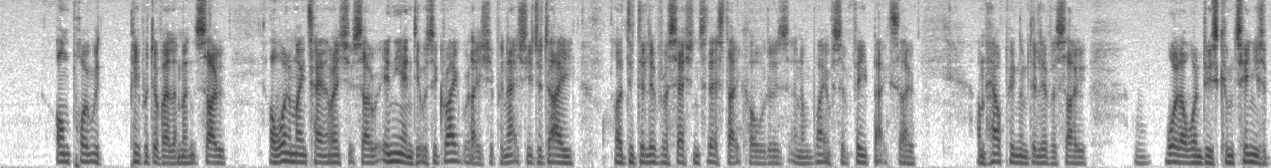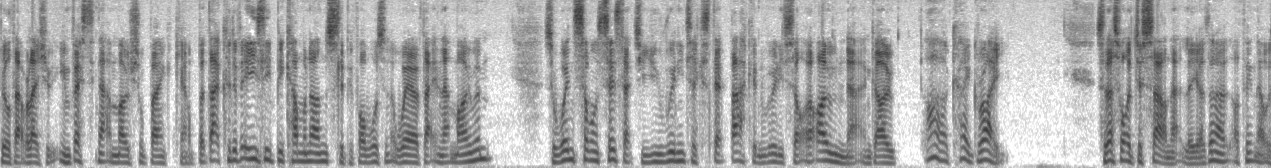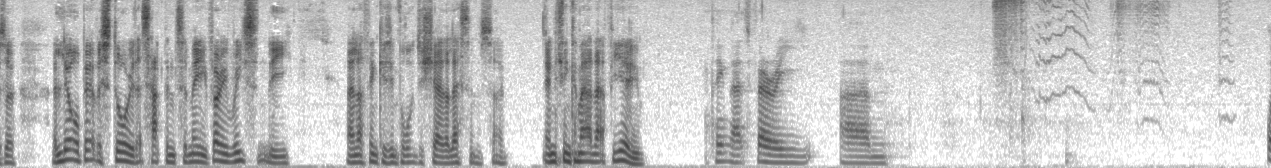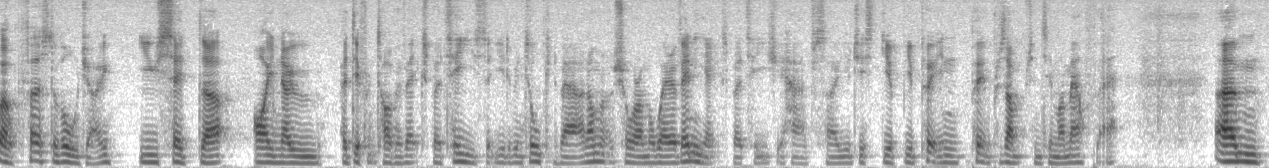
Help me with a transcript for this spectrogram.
on point with people development. So I want to maintain the relationship. So in the end, it was a great relationship. And actually today, I did deliver a session to their stakeholders, and I'm waiting for some feedback. So I'm helping them deliver. So what I want to do is continue to build that relationship, invest in that emotional bank account. But that could have easily become an unslip if I wasn't aware of that in that moment. So when someone says that to you, you really need to step back and really sort of own that and go, "Oh, okay, great." So that's what I just say on that, Lee. I don't know. I think that was a, a little bit of a story that's happened to me very recently, and I think it's important to share the lessons. So, anything come out of that for you? I think that's very. Um... Well, first of all, Joe, you said that I know a different type of expertise that you'd have been talking about, and I'm not sure I'm aware of any expertise you have. So you're just you're, you're putting putting presumptions in my mouth there. Um,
